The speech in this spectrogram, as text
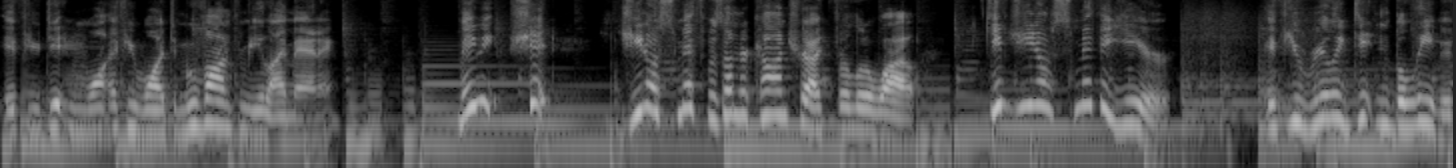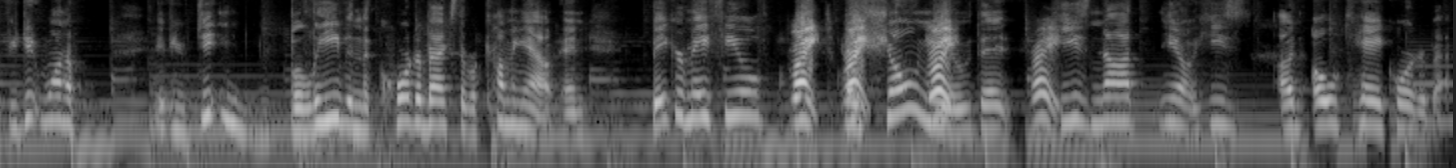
if you didn't want, if you wanted to move on from Eli Manning. Maybe, shit, Geno Smith was under contract for a little while. Give Geno Smith a year. If you really didn't believe, if you didn't want to if you didn't believe in the quarterbacks that were coming out and Baker Mayfield Right, has right, shown right, you that right. he's not, you know, he's an okay quarterback.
